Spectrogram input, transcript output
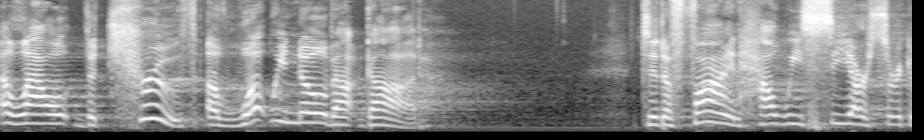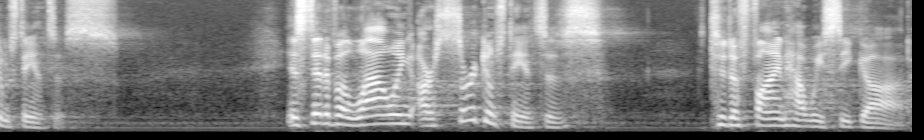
allow the truth of what we know about God to define how we see our circumstances instead of allowing our circumstances to define how we see God.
